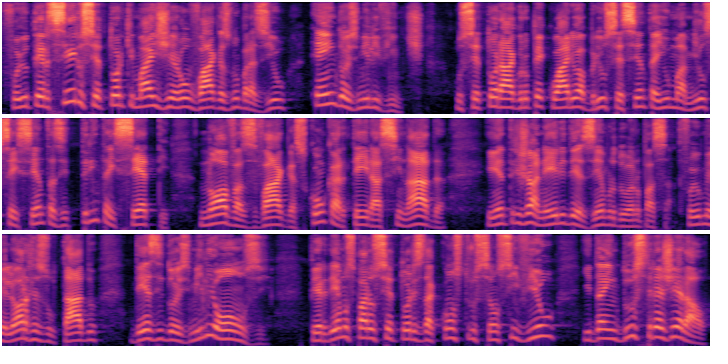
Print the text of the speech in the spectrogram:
foi o terceiro setor que mais gerou vagas no Brasil em 2020. O setor agropecuário abriu 61.637 novas vagas com carteira assinada entre janeiro e dezembro do ano passado. Foi o melhor resultado desde 2011. Perdemos para os setores da construção civil e da indústria geral.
